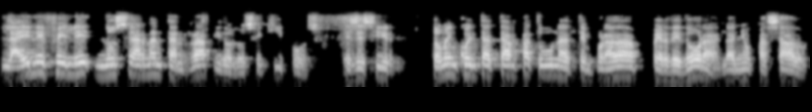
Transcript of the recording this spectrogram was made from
la NFL no se arman tan rápido los equipos. Es decir, toma en cuenta, Tampa tuvo una temporada perdedora el año pasado.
